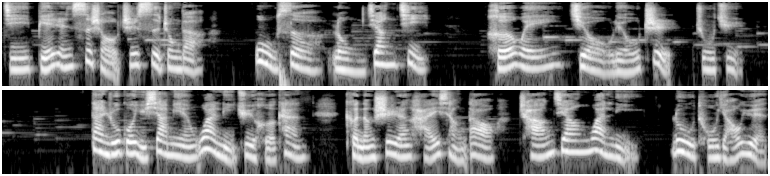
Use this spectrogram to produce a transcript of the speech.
及别人四首之四中的“雾色陇江际，何为久留滞”诸句。但如果与下面万里句合看，可能诗人还想到长江万里，路途遥远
